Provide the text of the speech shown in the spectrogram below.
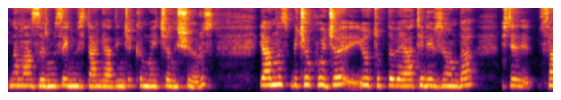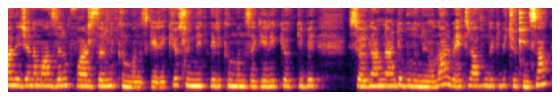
namazlarımızı elimizden geldiğince kılmaya çalışıyoruz. Yalnız birçok hoca YouTube'da veya televizyonda işte sadece namazların farzlarını kılmanız gerekiyor, sünnetleri kılmanıza gerek yok gibi söylemlerde bulunuyorlar ve etrafımdaki birçok insan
